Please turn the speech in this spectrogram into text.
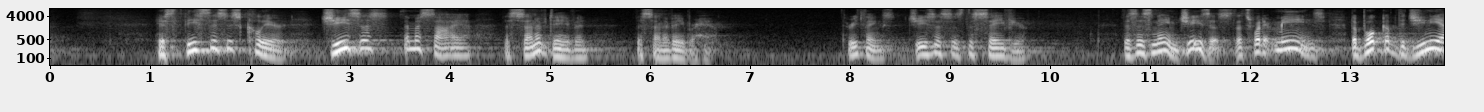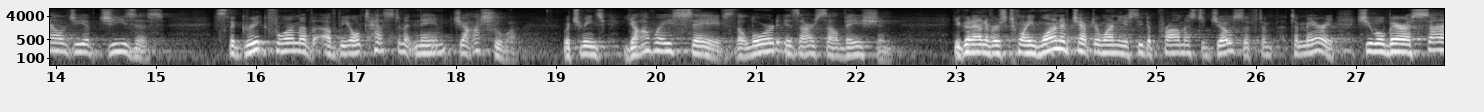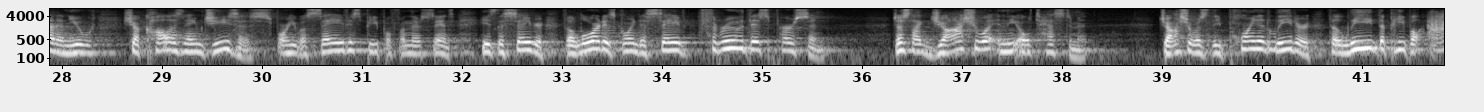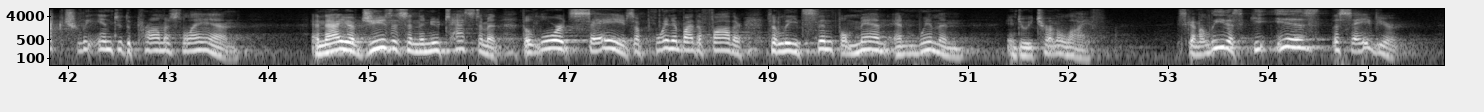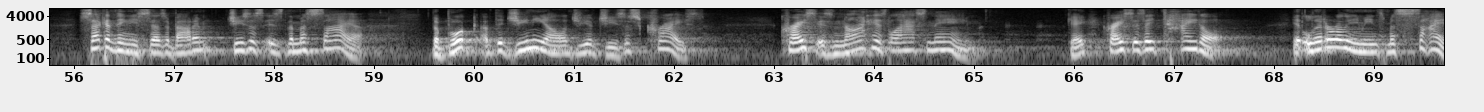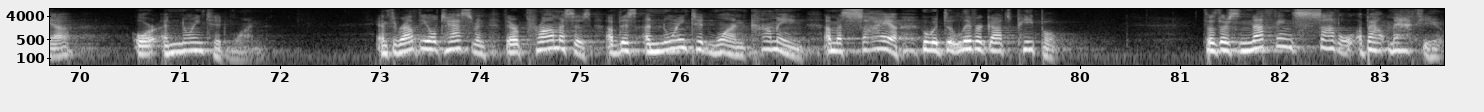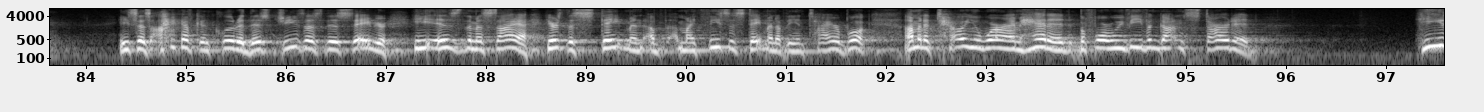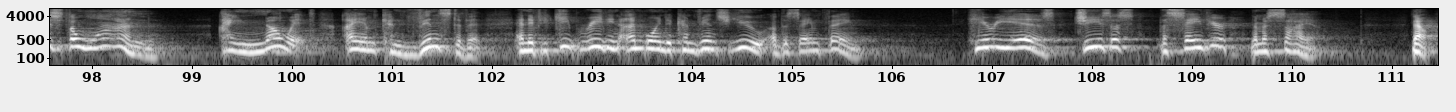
His thesis is clear Jesus, the Messiah, the son of David, the son of Abraham. Three things Jesus is the Savior. This is his name, Jesus. That's what it means. The book of the genealogy of Jesus. It's the Greek form of, of the Old Testament name Joshua, which means Yahweh saves. The Lord is our salvation. You go down to verse 21 of chapter 1, you see the promise to Joseph to, to Mary. She will bear a son, and you shall call his name Jesus, for he will save his people from their sins. He's the Savior. The Lord is going to save through this person, just like Joshua in the Old Testament. Joshua was the appointed leader to lead the people actually into the promised land. And now you have Jesus in the New Testament. The Lord saves, appointed by the Father to lead sinful men and women into eternal life. He's going to lead us. He is the Savior. Second thing he says about him Jesus is the Messiah, the book of the genealogy of Jesus Christ. Christ is not his last name. Okay? Christ is a title. It literally means Messiah or anointed one. And throughout the Old Testament, there are promises of this anointed one coming, a Messiah who would deliver God's people. So there's nothing subtle about Matthew. He says, I have concluded this Jesus, this Savior, He is the Messiah. Here's the statement of my thesis statement of the entire book. I'm going to tell you where I'm headed before we've even gotten started. He's the one. I know it. I am convinced of it. And if you keep reading, I'm going to convince you of the same thing. Here he is Jesus, the Savior, the Messiah. Now,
